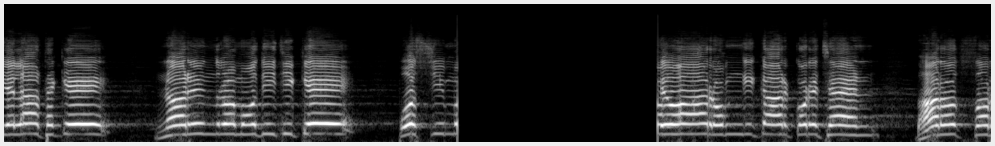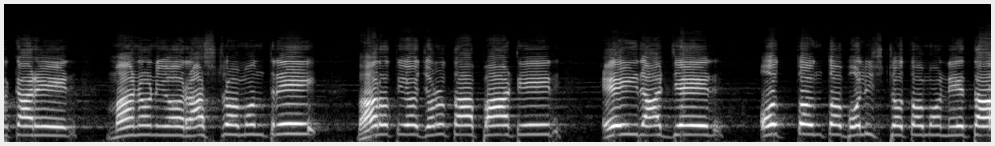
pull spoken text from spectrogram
জেলা থেকে নরেন্দ্র মোদীজিকে পশ্চিম দেওয়ার অঙ্গীকার করেছেন ভারত সরকারের মাননীয় রাষ্ট্রমন্ত্রী, ভারতীয় জনতা পার্টির এই রাজ্যের অত্যন্ত বলিষ্ঠতম নেতা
